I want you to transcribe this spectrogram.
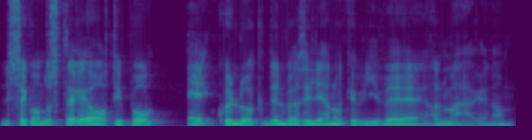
il secondo stereotipo è quello del brasiliano che vive al mare. No?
